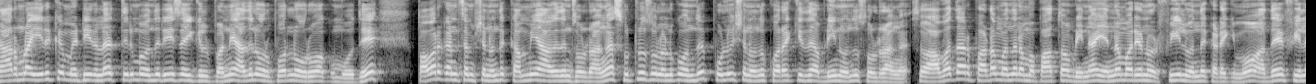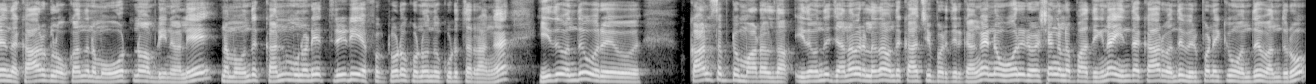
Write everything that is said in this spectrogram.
நார்மலாக இருக்க மெட்டீரியலை திரும்ப வந்து ரீசைக்கிள் பண்ணி அதில் ஒரு பொருளை உருவாக்கும் போது பவர் கன்சம்ஷன் வந்து கம்மியாகுதுன்னு சொல்கிறாங்க சுற்றுச்சூழலுக்கும் வந்து பொல்யூஷன் வந்து குறைக்குது அப்படின்னு வந்து சொல்கிறாங்க ஸோ அவதார் படம் வந்து நம்ம பார்த்தோம் அப்படின்னா என்ன மாதிரியான ஒரு ஃபீல் வந்து கிடைக்குமோ அதே ஃபீலை இந்த காருக்குள்ளே உட்காந்து நம்ம ஓட்டினோம் அப்படின்னாலே நம்ம வந்து கண் முன்னாடியே த்ரீ டி எஃபெக்டோடு கொண்டு வந்து கொடுத்துட்றாங்க இது வந்து ஒரு கான்செப்ட் மாடல் தான். இதை வந்து ஜனவரியில் தான் வந்து காட்சிப்படுத்தியிருக்காங்க. இன்னும் ஓரிரு வருஷங்களில் பார்த்தீங்கன்னா இந்த கார் வந்து விற்பனைக்கும் வந்து வந்துடும்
